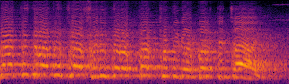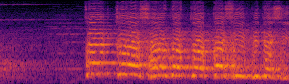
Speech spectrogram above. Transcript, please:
জাতীয়তাবাদী শরীরের পক্ষ থেকে বলতে চাই। চোর চোরা ষড়যন্ত্র দেশি বিদেশি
